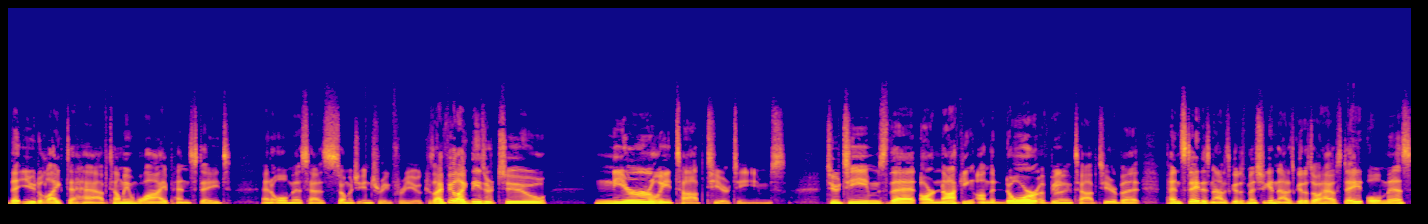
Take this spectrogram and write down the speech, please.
that you'd like to have, tell me why Penn State and Ole Miss has so much intrigue for you. Because I feel like these are two nearly top tier teams. Two teams that are knocking on the door of being top tier, but Penn State is not as good as Michigan, not as good as Ohio State. Ole Miss,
